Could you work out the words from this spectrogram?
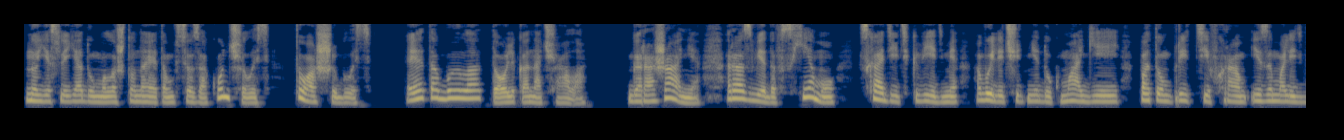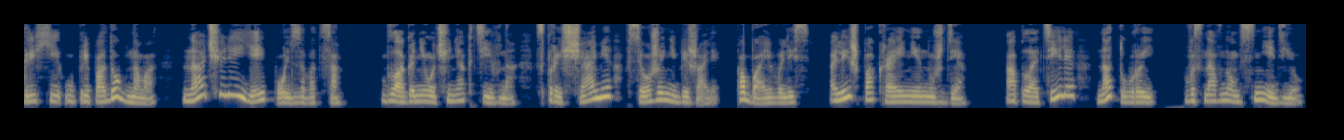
Но если я думала, что на этом все закончилось, то ошиблась. Это было только начало. Горожане, разведав схему, сходить к ведьме, вылечить недуг магией, потом прийти в храм и замолить грехи у преподобного, начали ей пользоваться. Благо, не очень активно, с прыщами все же не бежали, побаивались, лишь по крайней нужде. Оплатили натурой, в основном снедью,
